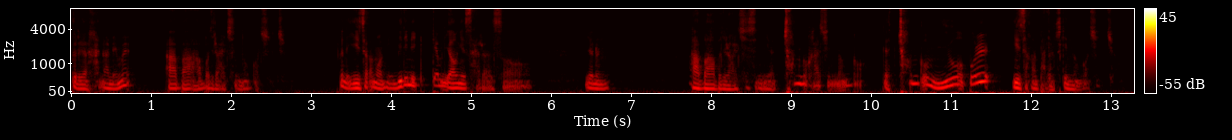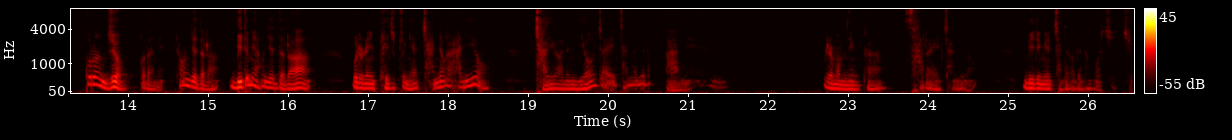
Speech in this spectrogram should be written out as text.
그리고 하나님을 아바 아버지를 알수 있는 것이죠. 근데 이삭은 뭡니까? 믿음이 있기 때문에 영이 살아서 이는 아바 아버지를 알 수 있으면 천국 갈 수 있는 거. 천국 유업을 이삭은 받을 수 있는 것이죠. 그런즉 그다음에 형제들아 믿음의 형제들아 우리는 계집 중에 자녀가 아니요 자유하는 여자의 자녀니라. 아멘. 우리는 뭡니까? 사라의 자녀, 믿음의 자녀가 되는 것이죠.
